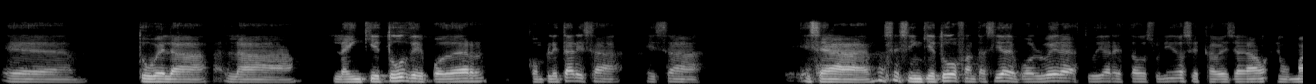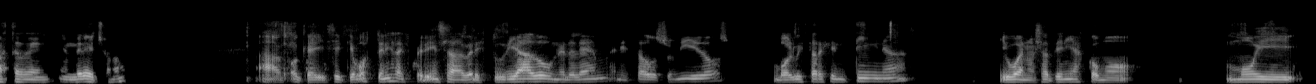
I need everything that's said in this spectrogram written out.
eh, tuve la, la, la, inquietud de poder completar esa, esa, esa, no sé, inquietud o fantasía de volver a estudiar a Estados Unidos, esta vez ya en un máster en, Derecho, ¿no? Ah, ok, sí, que vos tenés la experiencia de haber estudiado un LLM en Estados Unidos, volviste a Argentina y bueno, ya tenías como muy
